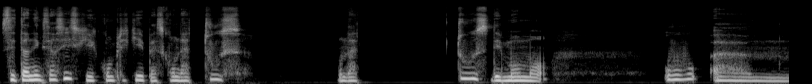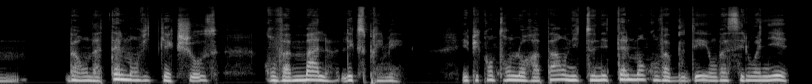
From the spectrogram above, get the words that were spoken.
C'est un exercice qui est compliqué parce qu'on a tous, on a tous des moments où euh, ben on a tellement envie de quelque chose qu'on va mal l'exprimer. Et puis quand on ne l'aura pas, on y tenait tellement qu'on va bouder, on va s'éloigner.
